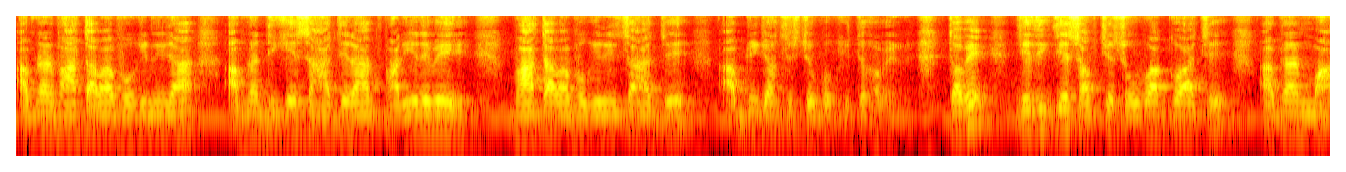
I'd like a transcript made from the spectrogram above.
আপনার ভাতা বা ভগিনীরা আপনার দিকে সাহায্যের হাত বাড়িয়ে দেবে। ভাতা বা ভগিনীর সাহায্যে আপনি যথেষ্ট উপকৃত হবেন। তবে যেদিক দিয়ে সবচেয়ে সৌভাগ্য আছে, আপনার মা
